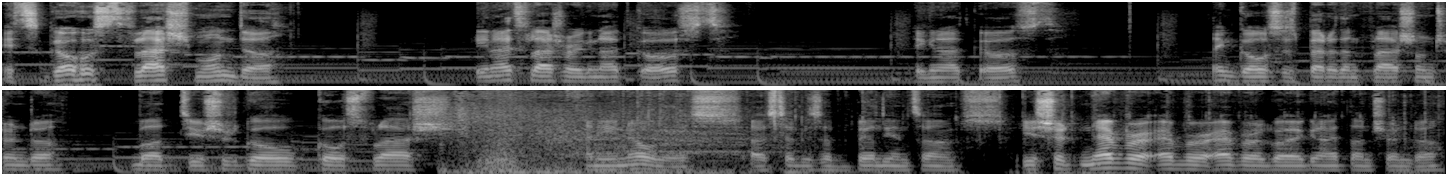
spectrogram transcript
It's Ghost Flash Mundo. Ignite Flash or Ignite Ghost? Ignite Ghost. I think Ghost is better than Flash on Trynda, but you should go Ghost Flash. And you know this, I've said this a billion times. You should never ever ever go Ignite on Trynda.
